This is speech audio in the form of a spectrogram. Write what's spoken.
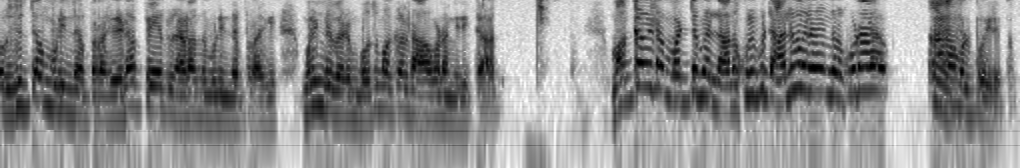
ஒரு யுத்தம் முடிந்த பிறகு இடப்பெயர்வு நடந்து முடிந்த பிறகு மீண்டு வரும்போது மக்கள்கிட்ட ஆவணம் இருக்காது. மக்களிடம் மட்டுமல்ல அந்த குறிப்பிட்ட அலுவலகங்கள் கூட காணாமல் போயிருக்கும்.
